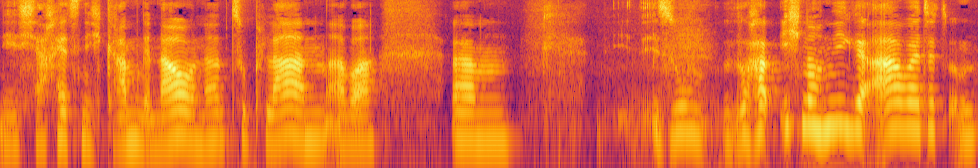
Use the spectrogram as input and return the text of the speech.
ich sage jetzt nicht Gramm genau, ne, zu planen, aber ähm, so, so habe ich noch nie gearbeitet und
